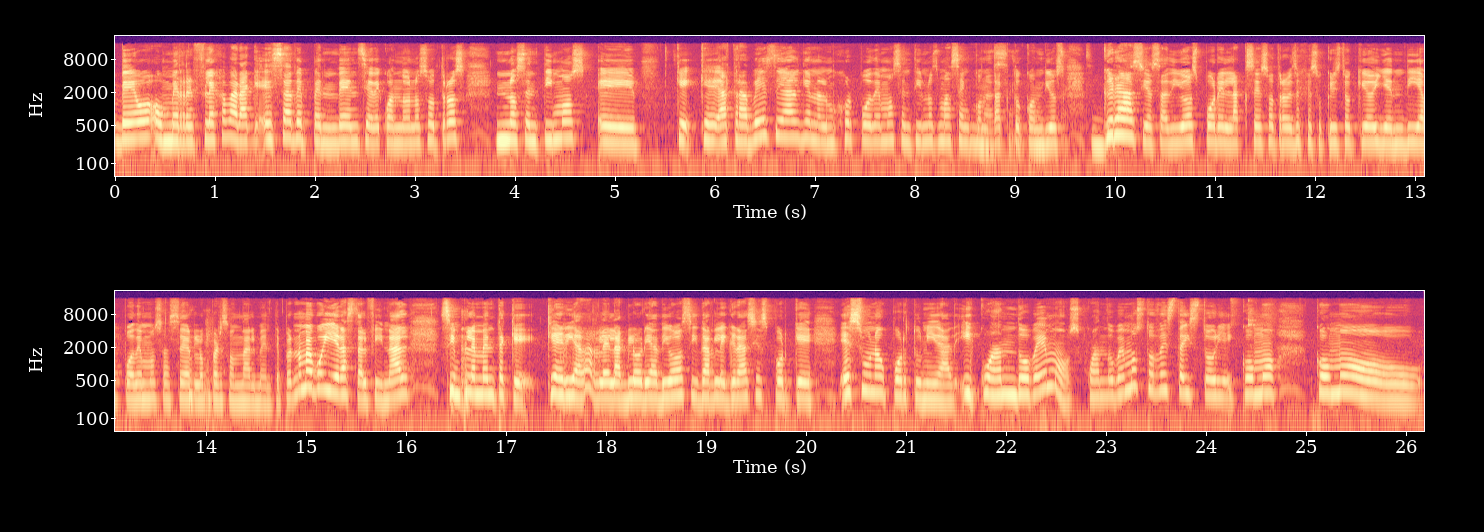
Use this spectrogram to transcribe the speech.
veo, o me refleja, Barak, esa dependencia de cuando nosotros nos sentimos... Eh, que, a través de alguien a lo mejor podemos sentirnos más en contacto con Dios. Gracias a Dios por el acceso a través de Jesucristo que hoy en día podemos hacerlo personalmente. Pero no me voy a ir hasta el final, simplemente que quería darle la gloria a Dios y darle gracias porque es una oportunidad. Y cuando vemos, cuando vemos toda esta historia y cómo, cómo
